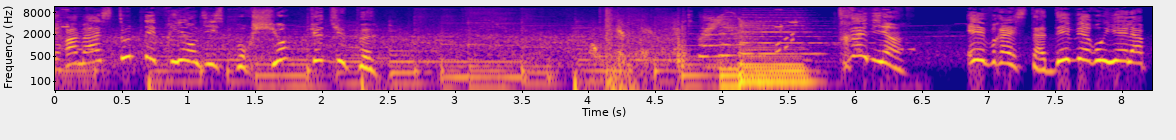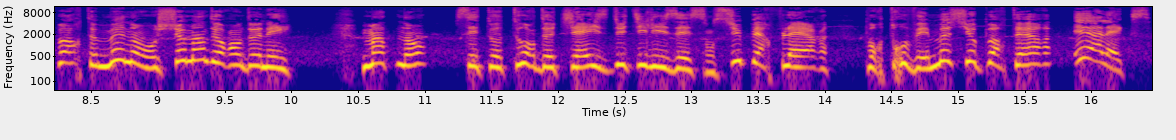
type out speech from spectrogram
Et ramasse toutes les friandises pour chiot que tu peux. Très bien Everest a déverrouillé la porte menant au chemin de randonnée. Maintenant, c'est au tour de Chase d'utiliser son super flair pour trouver Monsieur Porter et Alex.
